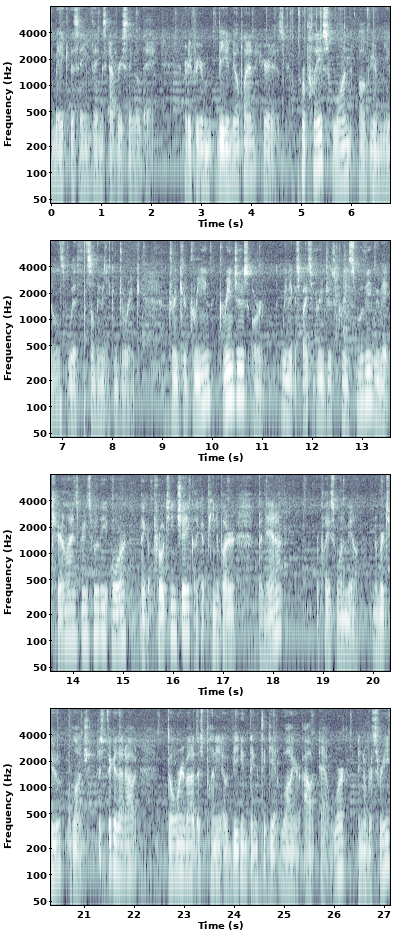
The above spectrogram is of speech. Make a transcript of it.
Make the same things every single day. Ready for your vegan meal plan? Here it is. Replace one of your meals with something that you can drink. Drink your green, green juice or we make a spicy green juice green smoothie, we make Caroline's green smoothie, or make a protein shake like a peanut butter banana, replace one meal. Number two, lunch. Just figure that out. Don't worry about it. There's plenty of vegan things to get while you're out at work. And number three,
